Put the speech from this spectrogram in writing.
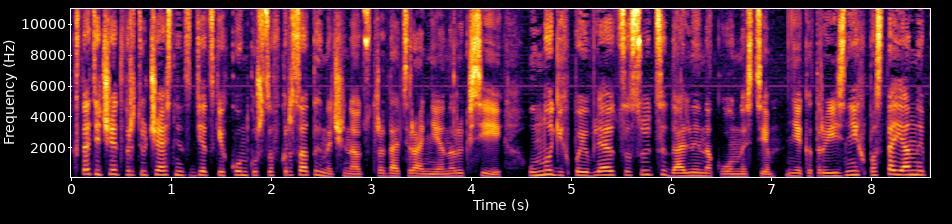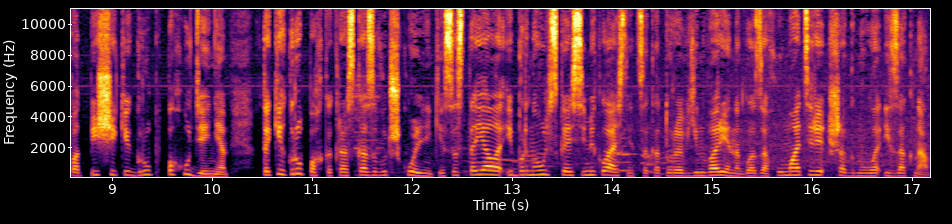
Кстати, четверть участниц детских конкурсов красоты начинают страдать ранней анорексией. У многих появляются суицидальные наклонности. Некоторые из них – постоянные подписчики групп похудения. В таких группах, как рассказывают школьники, состояла и барнаульская семиклассница, которая в январе январе на глазах у матери шагнула из окна.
